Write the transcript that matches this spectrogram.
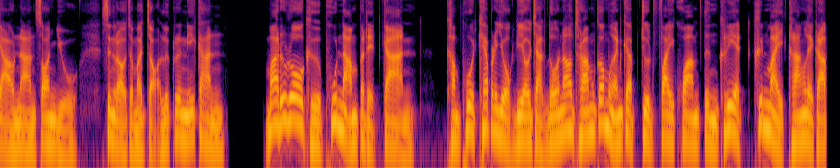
ยาวนานซ่อนอยู่ ซึ่งเราจะมาเจาะลึกเรื่องนี้กัน มาดูโรคือผู้นำเผด็จการคำพูดแค่ประโยคเดียวจากโดนัลด์ทรัมป์ก็เหมือนกับจุดไฟความตึงเครียดขึ้นใหม่อีกครั้งเลยครับ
